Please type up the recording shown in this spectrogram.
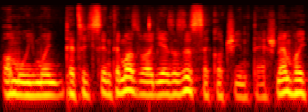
amúgy mondj, tehát hogy szerintem az van, hogy ez az összekacsintás, nem, hogy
